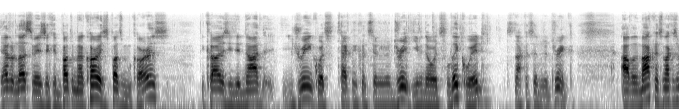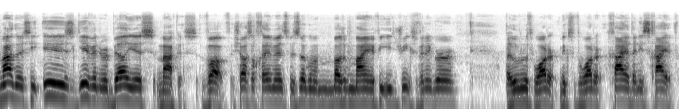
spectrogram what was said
nevertheless, he can put him because he did not drink what's technically considered a drink, even though it's liquid, it's not considered a drink. Avle makas makas madus, he is given rebellious makas. Vav. Shasal chemetz if he eats drinks vinegar diluted with water, mixed with water. Chayav then he's chayav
